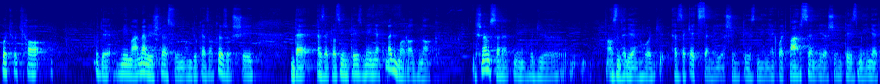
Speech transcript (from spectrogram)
hogy hogyha ugye mi már nem is leszünk mondjuk ez a közösség, de ezek az intézmények megmaradnak, és nem szeretném, hogy az legyen, hogy ezek egy személyes intézmények, vagy pár személyes intézmények,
